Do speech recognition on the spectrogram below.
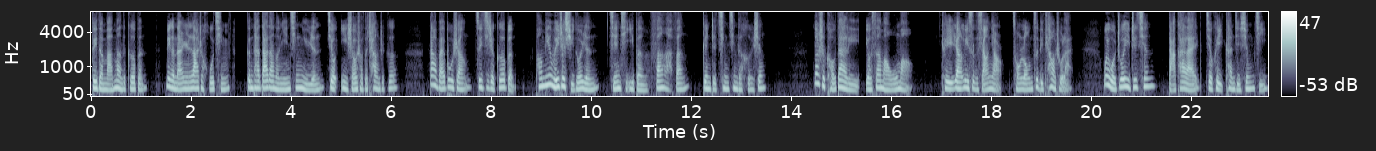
堆得满满的歌本，那个男人拉着胡琴，跟他搭档的年轻女人就一首首的唱着歌，大白布上堆积着歌本，旁边围着许多人，捡起一本翻啊翻，跟着轻轻的和声。要是口袋里有三毛五毛，可以让绿色的小鸟从笼子里跳出来，为我捉一支签，打开来就可以看见凶吉。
